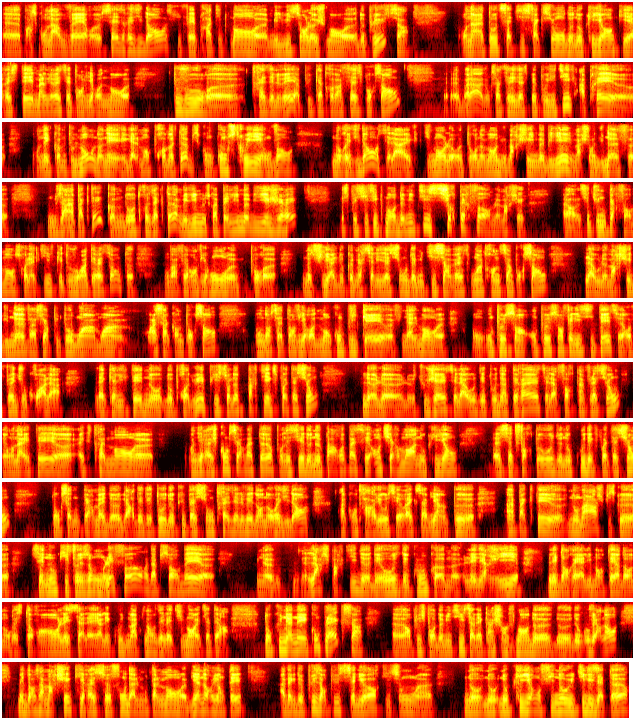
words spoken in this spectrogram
Euh, parce qu'on a ouvert 16 résidences, ce qui fait pratiquement 1800 logements de plus. On a un taux de satisfaction de nos clients qui est resté, malgré cet environnement toujours euh, très élevé, à plus de 96%. Euh, voilà, donc ça c'est les aspects positifs. Après, euh, on est comme tout le monde, on est également promoteur puisqu'on construit et on vend nos résidences. Et là, effectivement, le retournement du marché immobilier, le marché du neuf, nous a impacté, comme d'autres acteurs. Mais ce qu'on appelle l'immobilier géré, et spécifiquement Domitis, surperforme le marché. Alors, c'est une performance relative qui est toujours intéressante on va faire environ euh, pour euh, notre filiale de commercialisation de Mitis Invest moins 35%, là où le marché du neuf va faire plutôt moins moins moins 50%. Donc dans cet environnement compliqué, euh, finalement, on, peut s'en féliciter. Ça reflète, je crois, la la qualité de nos, nos produits. Et puis sur notre partie exploitation, le, le, sujet, c'est la hausse des taux d'intérêt, c'est la forte inflation. Et on a été extrêmement on dirais-je, conservateur pour essayer de ne pas repasser entièrement à nos clients euh, cette forte hausse de nos coûts d'exploitation. Donc ça nous permet de garder des taux d'occupation très élevés dans nos résidents. A contrario, c'est vrai que ça vient un peu euh, impacter euh, nos marges puisque c'est nous qui faisons l'effort d'absorber une large partie de, des hausses de coûts comme l'énergie, les denrées alimentaires dans nos restaurants, les salaires, les coûts de maintenance des bâtiments, etc. Donc une année complexe, euh, en plus pour Domitis avec un changement de, de, de, gouvernant, mais dans un marché qui reste fondamentalement euh, bien orienté, avec de plus en plus seniors qui sont euh, nos, nos, nos, clients finaux utilisateurs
